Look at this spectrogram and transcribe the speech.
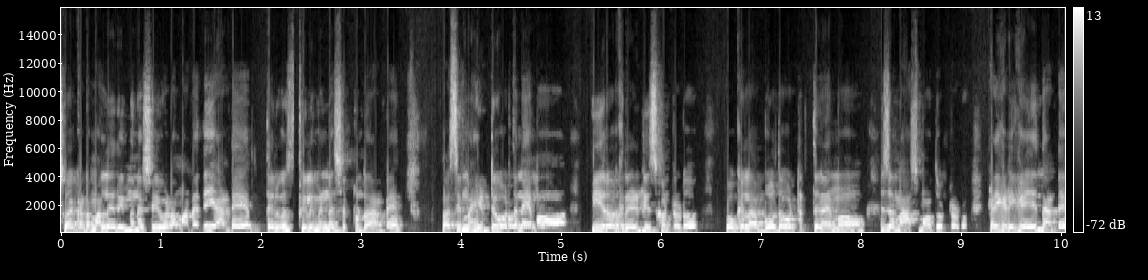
సో ఇక్కడ మళ్ళీ రెమ్యునరేషన్ ఇవ్వడం అనేది అంటే తెలుగు ఫిలిం ఇండస్ట్రీ ఎట్లుంటుంది అంటే ఆ సినిమా హిట్ కొడితేనేమో హీరో క్రెడిట్ తీసుకుంటాడు. ఒకవేళ బోల్త కొట్టితేనేమో నిజం నాశనం అవుతుంటాడు కానీ ఇక్కడ ఇక్కడ ఏంటంటే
